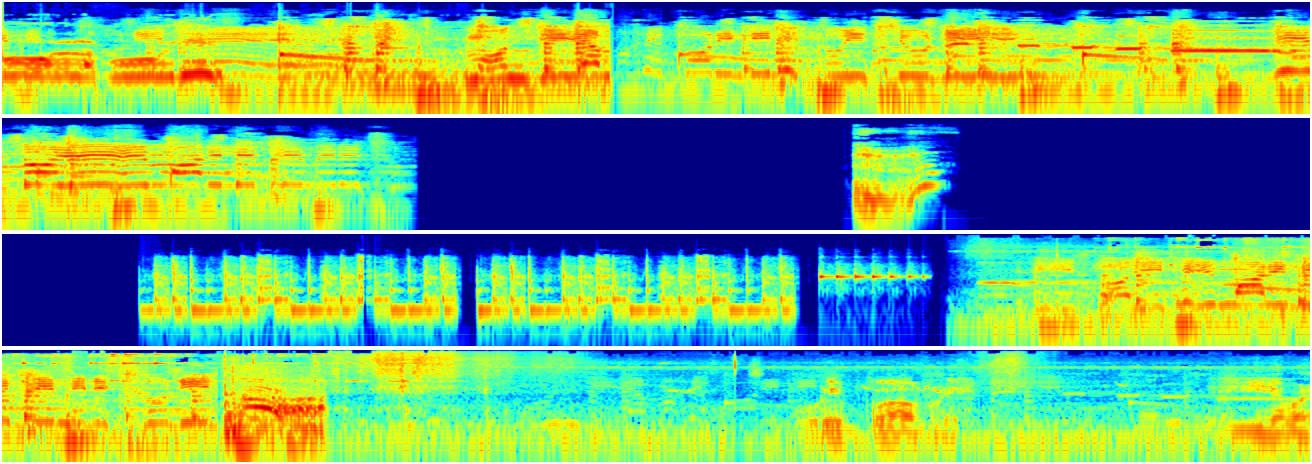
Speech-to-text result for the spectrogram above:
বড়লা কই রে। মন জিয়া মারে করি দিহি তুই চুরি। বাপরে। এই আবার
